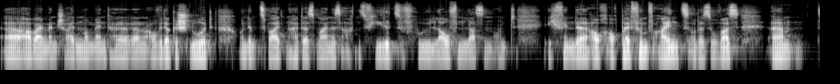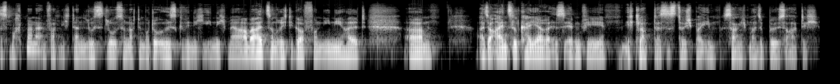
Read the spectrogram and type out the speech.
Äh, aber im entscheidenden Moment hat er dann auch wieder geschlurrt und im zweiten hat er es meines Erachtens viel zu früh laufen lassen. Und ich finde auch, auch bei 5-1 oder sowas, ähm, das macht man einfach nicht dann lustlos so nach dem Motto, das gewinne ich eh nicht mehr. Aber halt so ein richtiger Fonini halt. Ähm, also Einzelkarriere ist irgendwie, ich glaube, das ist durch bei ihm, sage ich mal so bösartig.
